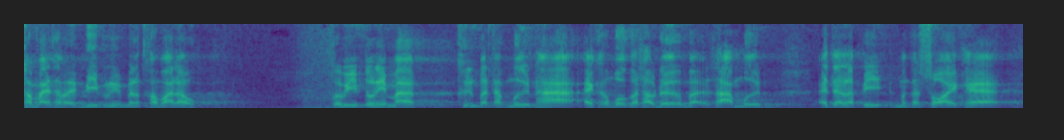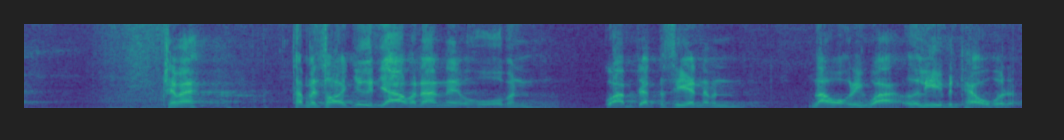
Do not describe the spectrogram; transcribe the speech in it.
ทำไมถ้าไม่บีบตรงนี้มันเข้ามาแล้วก็บีบตรงนี้มาขึ้นมาทักหมื่นห้าไอ้ข้างบนก็เท่าเดิมอะสามหมื่นไอ้แต่ละปีมันก็ซอยแค่ ใช่ไหมถ้ามันซอยยืดยาวขนาดนั้นเนี่ยโอ้โหมันกว่ามันจะเกษียณนะมัน เราออกดีกว่าเออร์ลี่เป็นแถวหมดอะ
